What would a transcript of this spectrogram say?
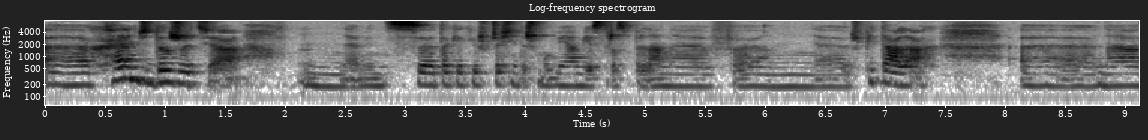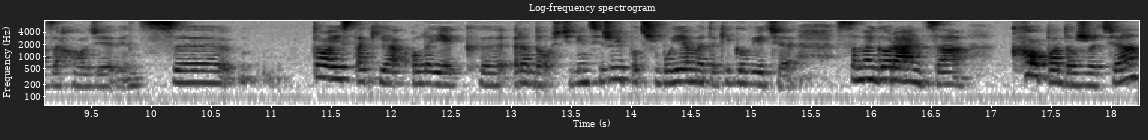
e, chęć do życia. Mm, więc, e, tak jak już wcześniej też mówiłam, jest rozpylany w szpitalach na zachodzie, więc to jest taki olejek radości. Więc jeżeli potrzebujemy takiego, wiecie, samego rańca, kopa do życia,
